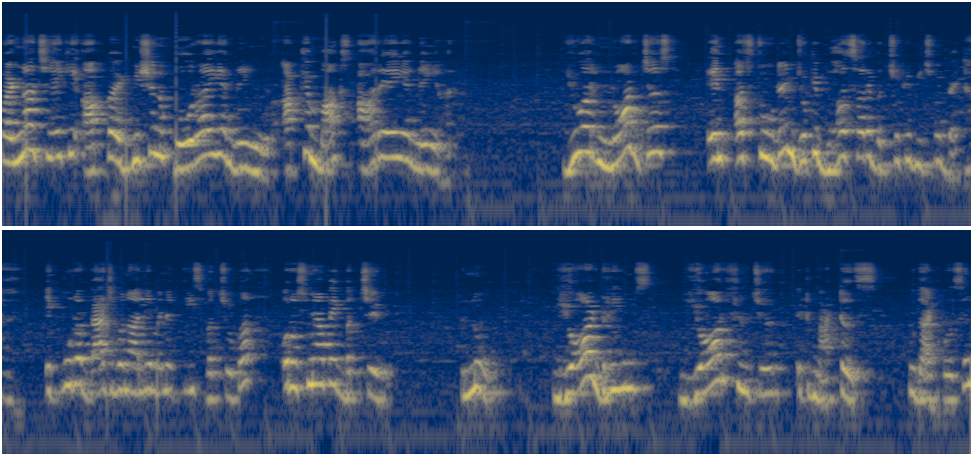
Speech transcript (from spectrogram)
पड़ना चाहिए कि आपका एडमिशन हो रहा है या नहीं हो रहा। आपके मार्क्स आ रहे हैं या नहीं आ रहे you are not just in a student जो कि बहुत सारे बच्चों के बीच में बैठा है। एक पूरा बैच बना लिया मैंने तीस बच्चों का और उसमें आप एक बच्चे हो। No your dreams your future it matters to that person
